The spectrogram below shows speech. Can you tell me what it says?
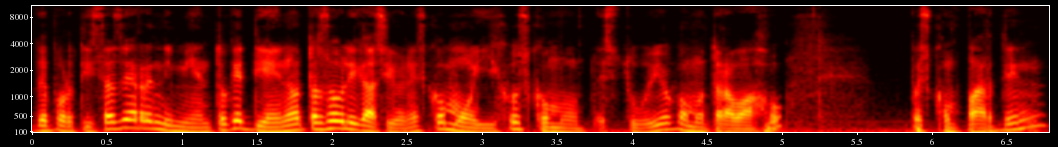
deportistas de rendimiento que tienen otras obligaciones como hijos, como estudio, como trabajo, pues comparten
